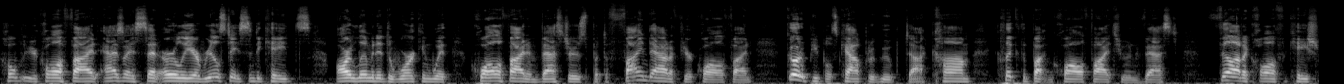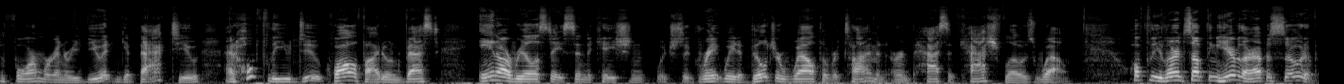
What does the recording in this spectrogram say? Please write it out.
Hopefully, you're qualified. As I said earlier, real estate syndicates are limited to working with qualified investors. But to find out if you're qualified, go to peoplescapitalgroup.com, click the button qualify to invest, fill out a qualification form. We're going to review it and get back to you. And hopefully, you do qualify to invest in our real estate syndication, which is a great way to build your wealth over time and earn passive cash flow as well. Hopefully, you learned something here with our episode of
